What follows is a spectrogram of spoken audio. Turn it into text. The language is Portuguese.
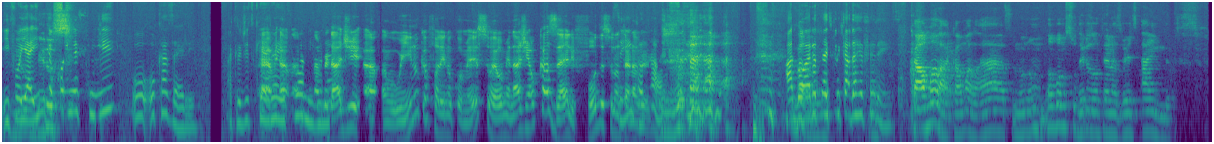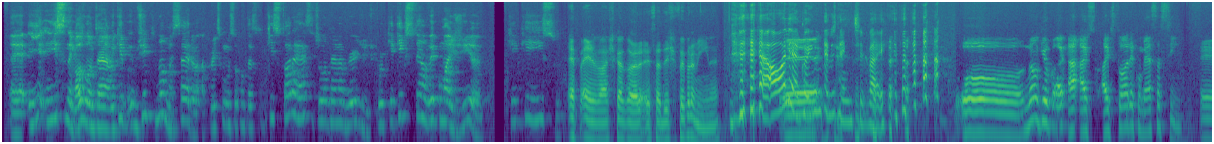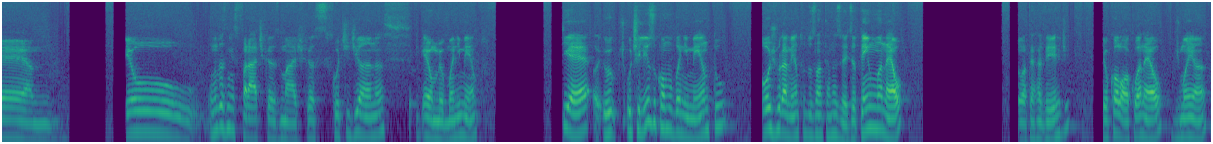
E foi Meu aí Deus. que eu conheci o, o Caselli. Acredito que é, era esse o amigo, Na né? verdade, a, o hino que eu falei no começo é homenagem ao Caselli. Foda-se o Lanterna Verde. Agora tá explicada a referência. Calma lá, calma lá. Não, não, não vamos foder os Lanternas Verdes ainda. É, e, e, esse negócio do Lanterna Verde. Gente, não, mas sério, a partir começou a acontecer. Que história é essa de Lanterna Verde, gente? Por que, que isso tem a ver com magia? Que que é isso? É, é, eu acho que agora essa deixa foi para mim, né? Olha, é... coisa inteligente, vai. o... Não, que eu... a, a, a, história começa assim. É... Eu. Uma das minhas práticas mágicas cotidianas é o meu banimento. Que é. Eu utilizo como banimento o juramento dos Lanternas Verdes. Eu tenho um anel. Lanterna Verde. Eu coloco o anel de manhã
